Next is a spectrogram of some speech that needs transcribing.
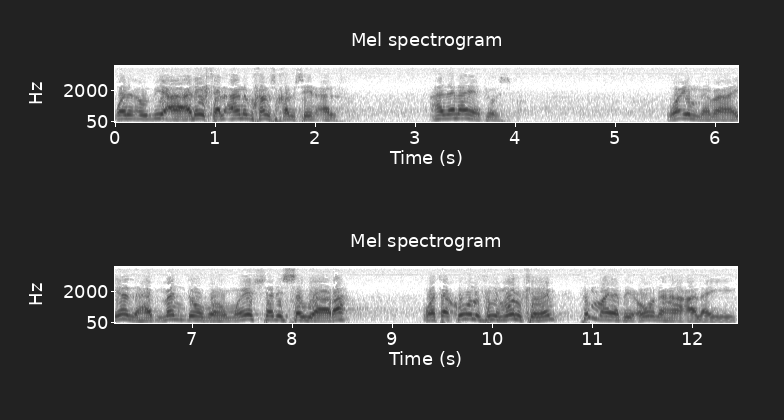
ونبيع عليك الآن بخمس خمسين ألف. هذا لا يجوز. وإنما يذهب مندوبهم ويشتري السيارة وتكون في ملكهم ثم يبيعونها عليك.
